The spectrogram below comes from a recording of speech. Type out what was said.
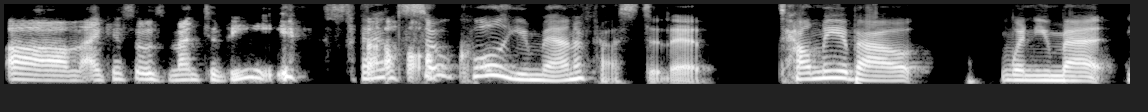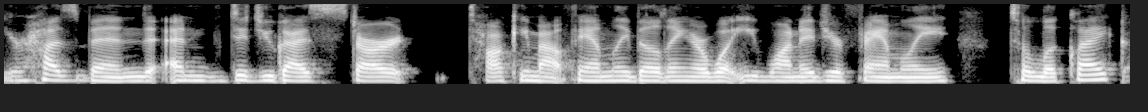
um I guess it was meant to be. So, That's so cool. You manifested it. Tell me about when you met your husband and did you guys start talking about family building or what you wanted your family to look like?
